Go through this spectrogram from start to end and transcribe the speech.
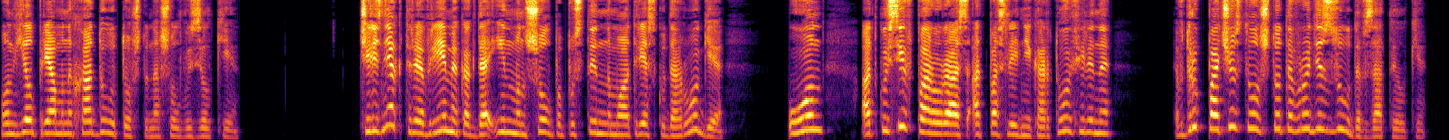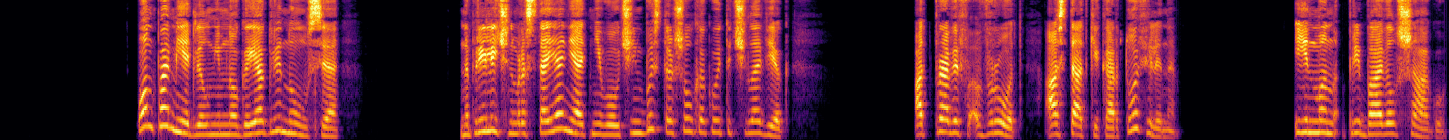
он ел прямо на ходу то, что нашел в узелке. Через некоторое время, когда Инман шел по пустынному отрезку дороги, он, откусив пару раз от последней картофелины, вдруг почувствовал что-то вроде зуда в затылке. Он помедлил немного и оглянулся — на приличном расстоянии от него очень быстро шел какой-то человек. Отправив в рот остатки картофелины, Инман прибавил шагу,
